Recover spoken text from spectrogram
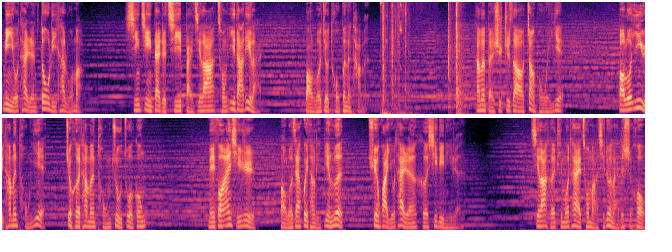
命犹太人都离开罗马，新晋带着妻百基拉从意大利来，保罗就投奔了他们。他们本是制造帐篷为业，保罗因与他们同业，就和他们同住做工。每逢安息日，保罗在会堂里辩论，劝化犹太人和希利尼人。希拉和提摩太从马其顿来的时候，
